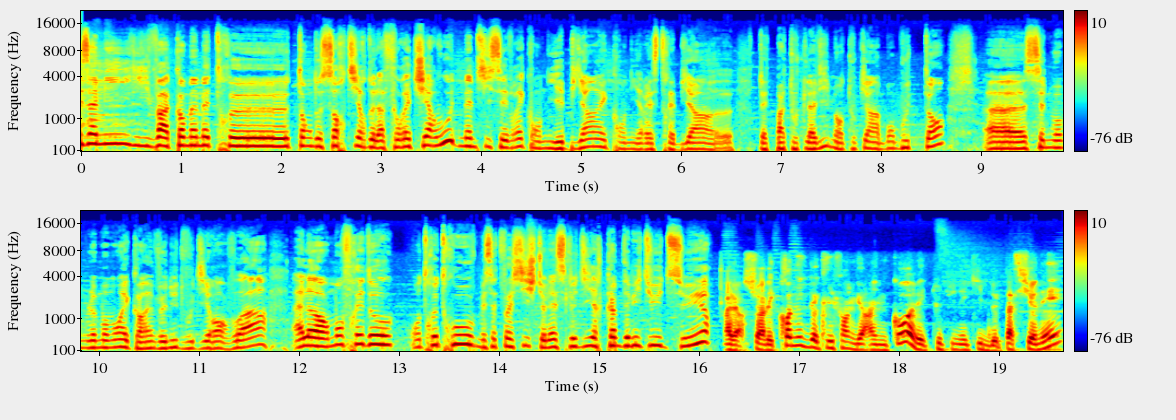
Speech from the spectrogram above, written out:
Les amis, il va quand même être euh, temps de sortir de la forêt de Sherwood, même si c'est vrai qu'on y est bien et qu'on y resterait bien, euh, peut-être pas toute la vie, mais en tout cas un bon bout de temps. Euh, c'est le, mo- le moment est quand même venu de vous dire au revoir. Alors mon Fredo, on te retrouve, mais cette fois-ci je te laisse le dire comme d'habitude sur... Alors, sur les chroniques de Cliffhanger Co, avec toute une équipe de passionnés,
